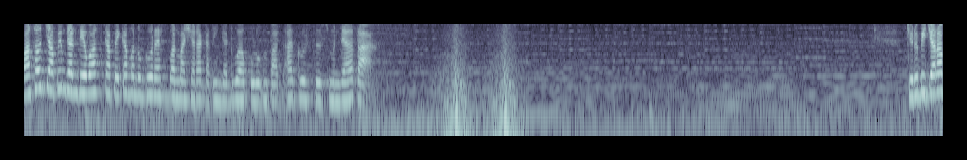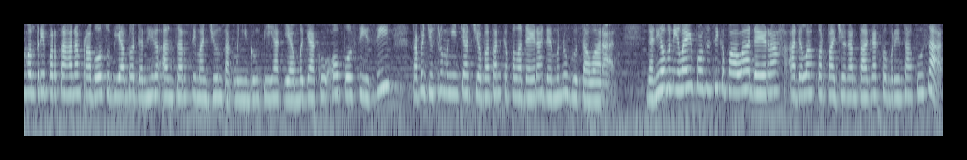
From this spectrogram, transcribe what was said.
Pasal Capim dan Dewas KPK menunggu respon masyarakat hingga 24 Agustus mendatang. Juru bicara Menteri Pertahanan Prabowo Subianto dan Hil Ansar Simanjuntak menyinggung pihak yang mengaku oposisi tapi justru mengincar jabatan kepala daerah dan menunggu tawaran. Dan Hil menilai posisi kepala daerah adalah perpajakan tangan pemerintah pusat.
